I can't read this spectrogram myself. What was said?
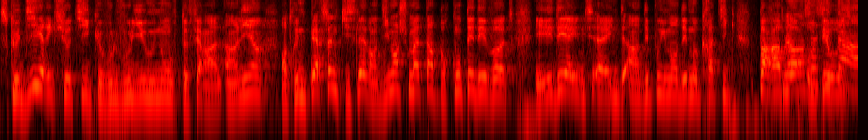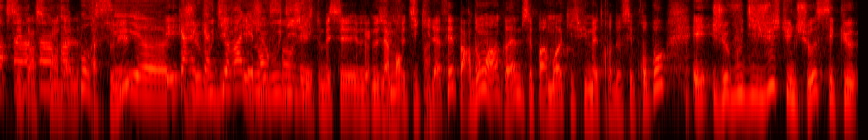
Ce que dit Eric Ciotti, que vous le vouliez ou non, de faire un, un lien entre une personne qui se lève un dimanche matin pour compter des votes et aider à, un dépouillement démocratique par rapport aux terroristes, c'est un, scandale absolu. Euh, et je vous dis, je vous dis juste, mais c'est M. Ciotti qui l'a fait, pardon, hein, quand même, c'est pas moi qui suis maître de ses propos. Et je vous dis juste une chose, c'est que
